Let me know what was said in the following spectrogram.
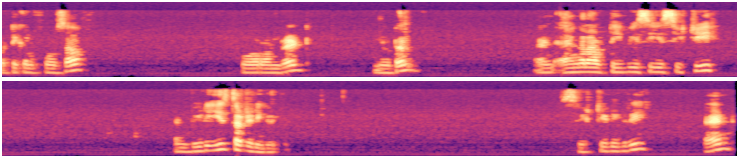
Vertical force of 400 Newton and angle of TBC is 60 and BD is 30 degree. 60 degree and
